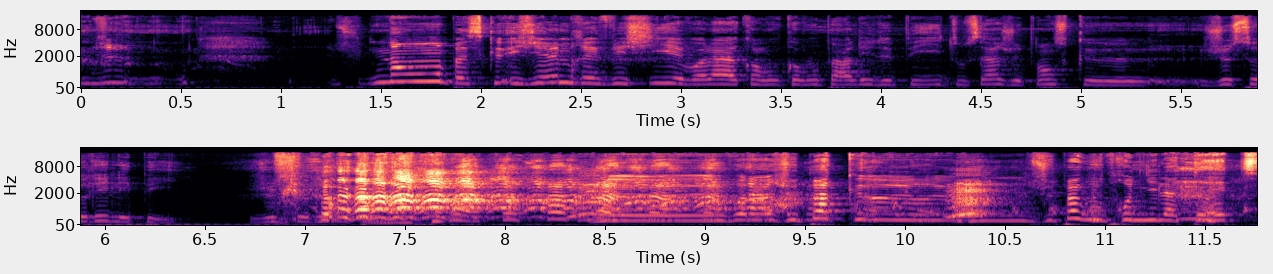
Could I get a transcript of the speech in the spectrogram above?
je- non, parce que j'ai même réfléchi, et voilà, quand, quand vous parlez de pays, tout ça, je pense que je serai les pays. Je serai. Euh, voilà, je veux pas que, je veux pas que vous preniez la tête.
